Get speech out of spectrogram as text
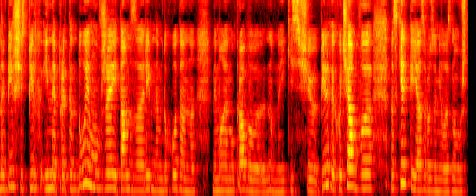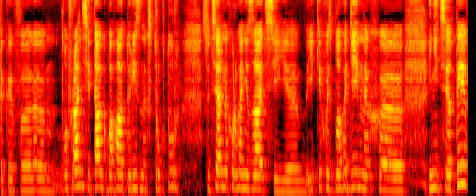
на більшість пільг і не претендуємо вже, і там за рівнем доходу не маємо права ну, на якісь ще пільги. Хоча в наскільки я зрозуміла, знову ж таки, в ем, у Франції так багато різних структур соціальних організацій, е, якихось благодійних е, ініціатив,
